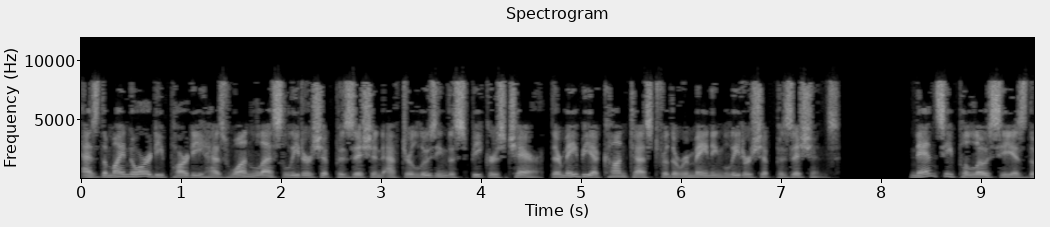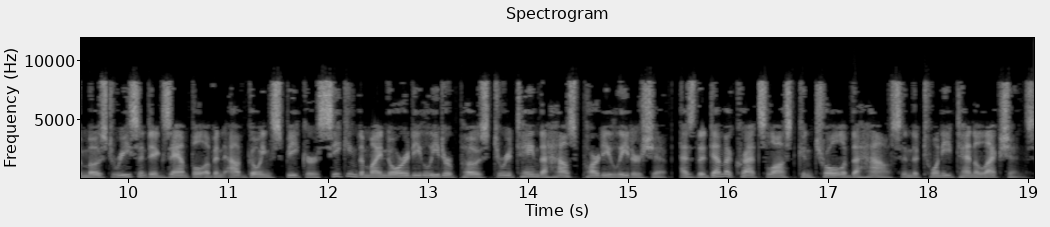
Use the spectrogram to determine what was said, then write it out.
As the minority party has one less leadership position after losing the Speaker's chair, there may be a contest for the remaining leadership positions. Nancy Pelosi is the most recent example of an outgoing speaker seeking the minority leader post to retain the House party leadership, as the Democrats lost control of the House in the 2010 elections.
